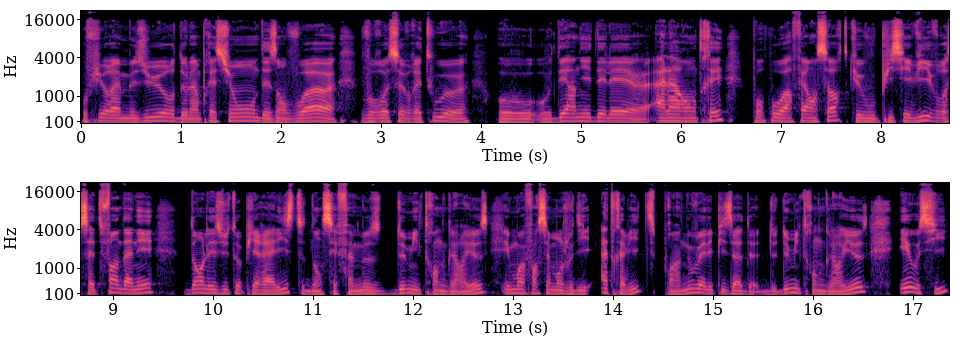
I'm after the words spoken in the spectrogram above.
au fur et à mesure de l'impression, des envois, euh, vous recevrez tout euh, au, dernier délai à la rentrée pour pouvoir faire en sorte que vous puissiez vivre cette fin d'année dans les utopies réalistes, dans ces fameuses 2030 glorieuses. Et moi, forcément, je vous dis à très vite pour un nouvel épisode de 2030 glorieuses. Et aussi,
